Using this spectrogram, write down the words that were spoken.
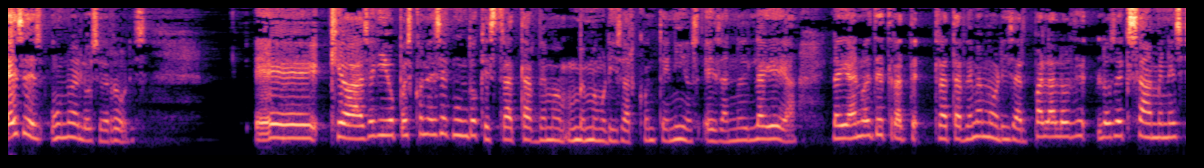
Ese es uno de los errores. Eh, que va seguido pues con el segundo, que es tratar de mem- memorizar contenidos. Esa no es la idea. La idea no es de trate- tratar de memorizar para los, los exámenes,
